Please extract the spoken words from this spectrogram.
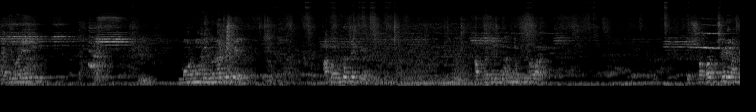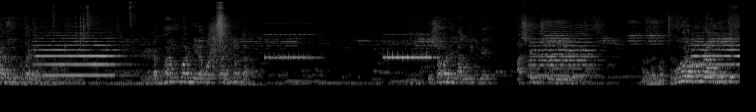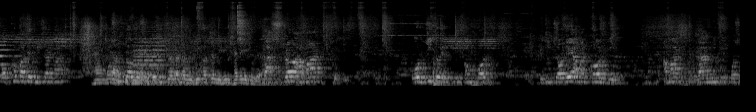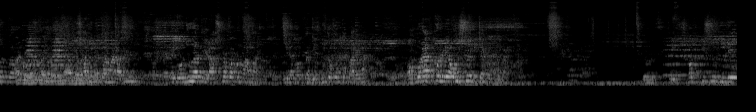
একেবারেই মর্মবেদনা থেকে আতঙ্ক থেকে। আপনাদের মুখোমুখি হওয়া। শহর ছেড়ে আমরা আসলে কোথায় যাব? একটা ভয়ঙ্কর নিরাপত্তাহীনতা। এই শহরের নাগরিকদের আষ্টে পৃষ্ঠে জড়িয়ে কোনো রকম রাজনৈতিক পক্ষপাতের বিষয় না। হ্যাঁ একটু মিটিং করতে মিটিং সেরেই চলে রাষ্ট্র আমার অর্জিত একটি সম্পদ। এটি চলে আমার কর দিয়ে। আমার রাজনীতির পছন্দ স্বাধীনতা আমার আছে। এই অজুহাতে রাষ্ট্র কখনো আমার নিরাপত্তা বিঘ্নিত করতে পারে না। অপরাধ করলে অবশ্যই বিচার করতে পারে। তো এই সব কিছু মিলে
